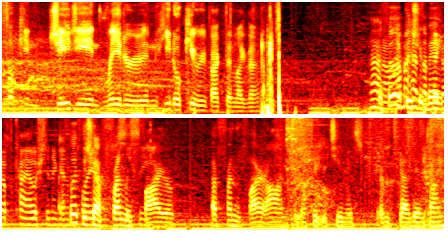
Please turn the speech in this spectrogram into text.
fucking JJ and Raider and Hitokiri back then like that. I I don't feel know. like I'm we gonna have should to make- pick up Kyoshin again. I feel like we should have friendly just to see. fire. Have friendly fire on so you don't hit your teammates every goddamn time. I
